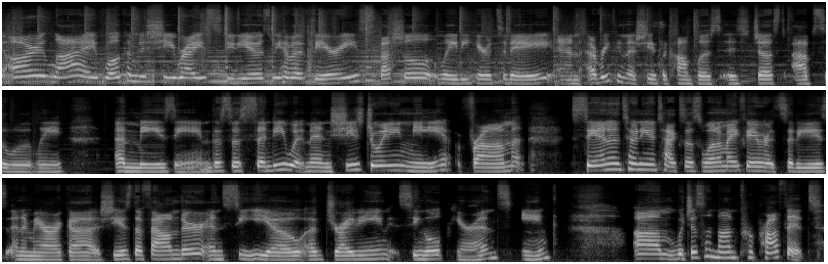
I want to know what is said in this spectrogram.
are live. Welcome to She Rise Studios. We have a very special lady here today, and everything that she's accomplished is just absolutely amazing. This is Cindy Whitman. She's joining me from San Antonio, Texas, one of my favorite cities in America. She is the founder and CEO of Driving Single Parents, Inc., um, which is a non for profit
